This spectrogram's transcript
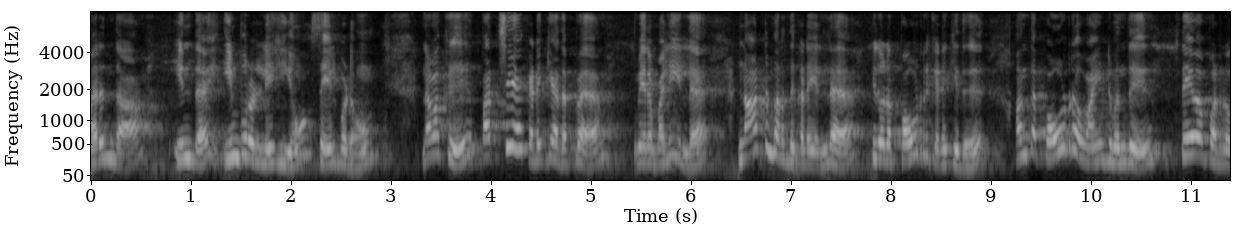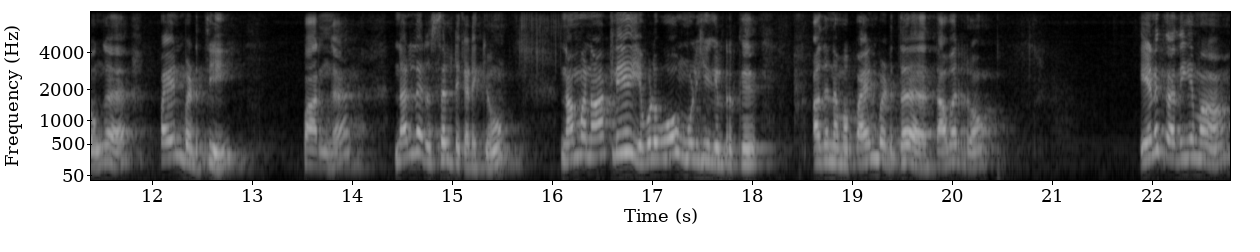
மருந்தாக இந்த இம்புரல் லேகியம் செயல்படும். நமக்கு பச்சையாக கிடைக்காதப்ப வேறு வழி இல்லை. நாட்டு மருந்து கடையில் இதோட பவுட்ரு கிடைக்கிது. அந்த பவுட்ரை வாங்கிட்டு வந்து தேவைப்படுறவங்க பயன்படுத்தி பாருங்கள் நல்ல ரிசல்ட் கிடைக்கும். நம்ம நாட்டிலேயே எவ்வளவோ மூலிகைகள் இருக்குது அதை நம்ம பயன்படுத்த தவறுறோம். எனக்கு அதிகமாக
